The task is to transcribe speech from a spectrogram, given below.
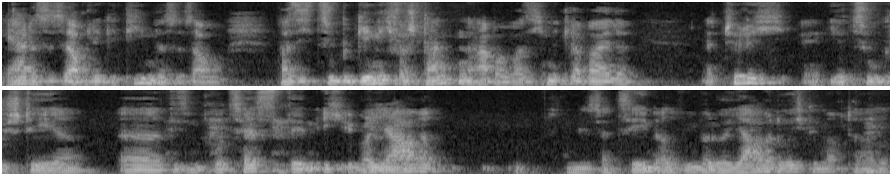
Ja, das ist ja auch legitim. Das ist auch, was ich zu Beginn nicht verstanden habe, was ich mittlerweile natürlich äh, ihr zugestehe. Äh, diesen Prozess, den ich über Jahre, mir ist Jahrzehnt, also über Jahre durchgemacht habe,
